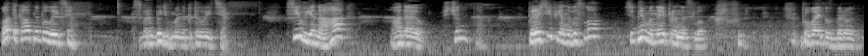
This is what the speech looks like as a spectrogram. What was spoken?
От така от неболиця. Свербить в мене потилиця. Сів я на гак, гадаю, що не так. Пересів я на весло, сюди мене й принесло. Бувайте здорові!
